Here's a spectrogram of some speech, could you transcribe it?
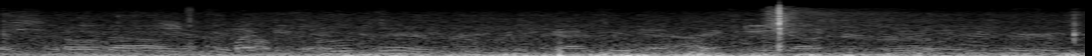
It might be proof you guys are that eight under early, too.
